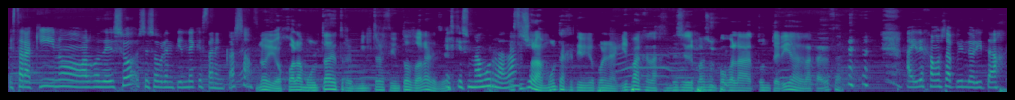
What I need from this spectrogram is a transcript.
estar aquí, ¿no? O algo de eso, se sobreentiende que están en casa. No, y ojo a la multa de 3.300 dólares. ¿eh? Es que es una burrada. Estas son las multas que tienen que poner aquí para que a la gente se le pase un poco la tontería de la cabeza. Ahí dejamos la pildorita.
